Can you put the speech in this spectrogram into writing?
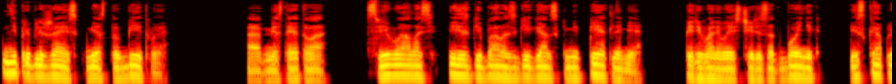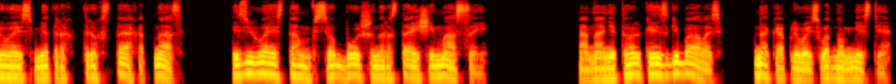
не приближаясь к месту битвы. А вместо этого свивалась и изгибалась гигантскими петлями, переваливаясь через отбойник и скапливаясь в метрах в трехстах от нас, извиваясь там все больше нарастающей массой. Она не только изгибалась, накапливаясь в одном месте,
